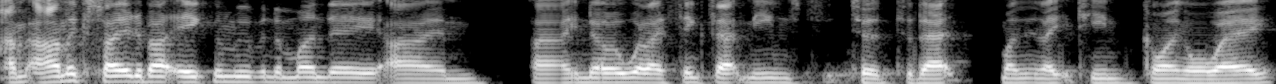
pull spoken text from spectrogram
I'm I'm excited about Aikman moving to Monday. I'm I know what I think that means to to that Monday night team going away.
